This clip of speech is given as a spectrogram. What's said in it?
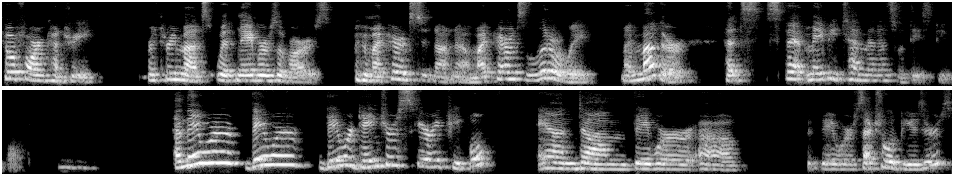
to a foreign country for three months with neighbors of ours who my parents did not know. My parents literally, my mother had spent maybe 10 minutes with these people. And they were they were they were dangerous, scary people, and um, they were uh, they were sexual abusers.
